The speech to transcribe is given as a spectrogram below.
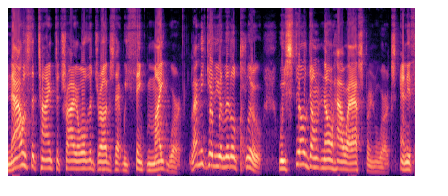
Now's the time to try all the drugs that we think might work. Let me give you a little clue. We still don't know how aspirin works. And if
